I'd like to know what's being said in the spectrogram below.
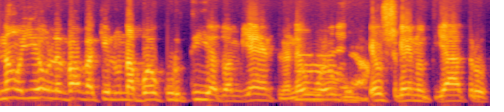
Não, e eu levava aquilo na boa, eu curtia do ambiente. Né? Eu, eu, eu cheguei no teatro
